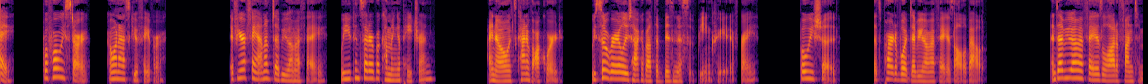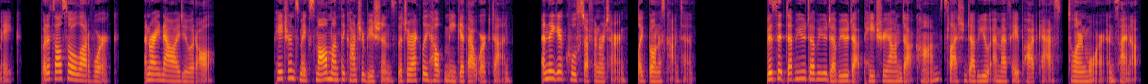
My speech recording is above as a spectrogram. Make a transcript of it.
Hey, before we start, I want to ask you a favor. If you're a fan of WMFA, will you consider becoming a patron? I know it's kind of awkward. We so rarely talk about the business of being creative, right? But we should. That's part of what WMFA is all about. And WMFA is a lot of fun to make, but it's also a lot of work. And right now I do it all. Patrons make small monthly contributions that directly help me get that work done, and they get cool stuff in return, like bonus content. Visit www.patreon.com slash WMFA podcast to learn more and sign up.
